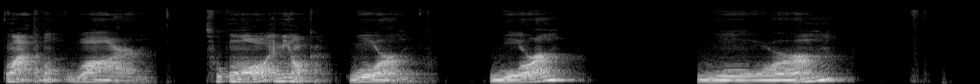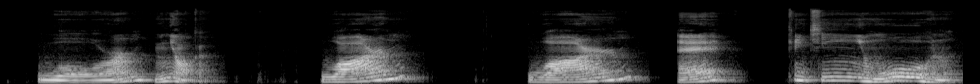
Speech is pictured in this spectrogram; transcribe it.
Com A, tá bom? Warm. Se for com O, é minhoca. Warm. Warm. Warm. Warm. Minhoca. Warm. Warm é quentinho, morno.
